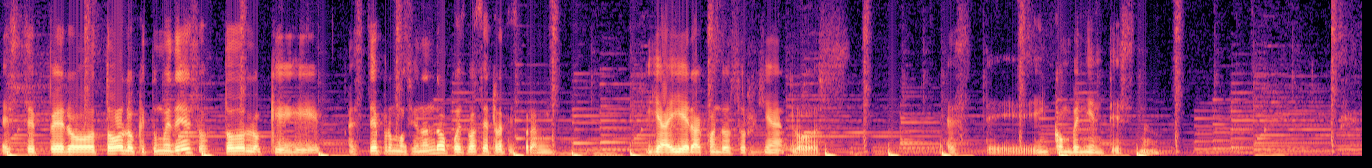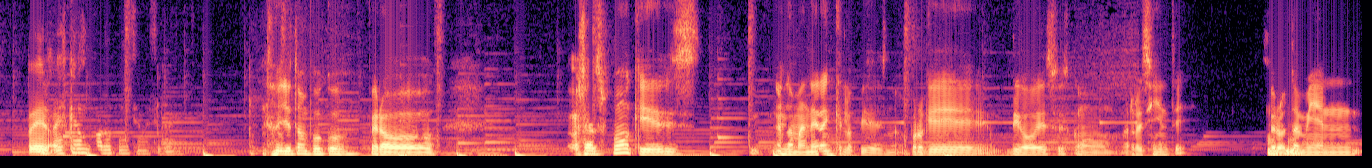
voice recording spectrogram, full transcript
este, pero todo lo que tú me des o todo lo que esté promocionando, pues va a ser gratis para mí. Y ahí era cuando surgían los este, inconvenientes, ¿no? Pero es que no me acuerdo cómo se llama ese. No, yo tampoco, pero. O sea, supongo que es en la manera en que lo pides, ¿no? Porque, digo, eso es como reciente. pero también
